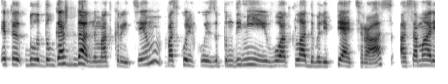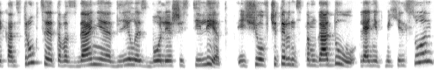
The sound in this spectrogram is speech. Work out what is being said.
Это было долгожданным открытием, поскольку из-за пандемии его откладывали пять раз, а сама реконструкция этого здания длилась более шести лет. Еще в 2014 году Леонид Михельсон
